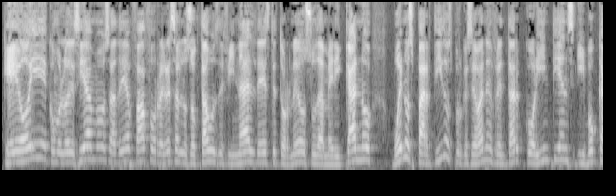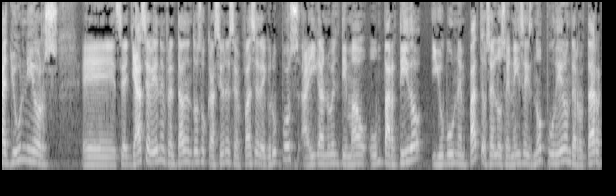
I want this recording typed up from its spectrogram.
Que hoy, como lo decíamos, Adrián Fafo regresa a los octavos de final de este torneo sudamericano. Buenos partidos porque se van a enfrentar Corinthians y Boca Juniors. Eh, se, ya se habían enfrentado en dos ocasiones en fase de grupos. Ahí ganó el Timao un partido y hubo un empate. O sea, los Eneises no pudieron derrotar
